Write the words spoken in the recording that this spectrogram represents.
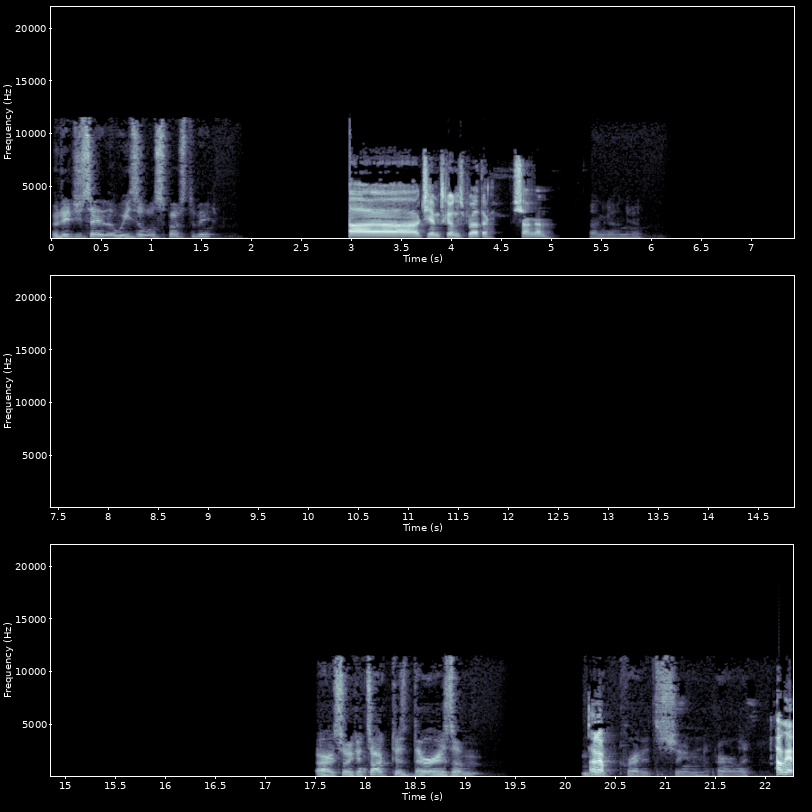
Who did you say the weasel was supposed to be? Uh James Gunn's brother, Sean Gunn. Sean Gunn, yeah. All right, so we can talk because there is a Okay. credits scene apparently. Okay,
